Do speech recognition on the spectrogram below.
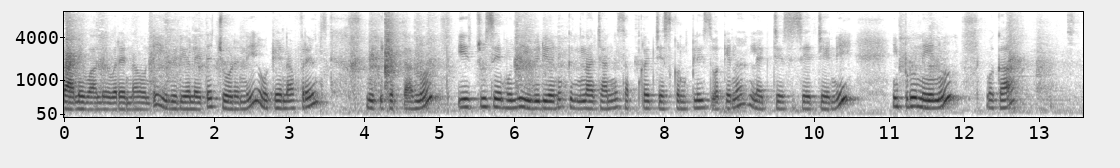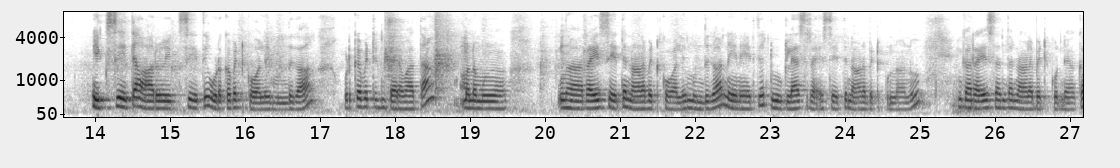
రాని వాళ్ళు ఎవరైనా ఉంటే ఈ వీడియోలు అయితే చూడండి. ఓకేనా ఫ్రెండ్స్? మీకు చెప్తాను. ఈ చూసే ముందు ఈ వీడియోని నా ఛానల్ సబ్స్క్రైబ్ చేసుకోండి ప్లీజ్ ఓకేనా? లైక్ చేసి షేర్ చేయండి. ఇప్పుడు నేను ఒక ఎగ్స్ అయితే ఆరు ఎగ్స్ అయితే ఉడకబెట్టుకోవాలి ముందుగా. ఉడకబెట్టిన తర్వాత మనము రైస్ అయితే నానబెట్టుకోవాలి ముందుగా. నేనైతే టూ గ్లాస్ రైస్ అయితే నానబెట్టుకున్నాను. ఇంకా రైస్ అంతా నానబెట్టుకున్నాక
